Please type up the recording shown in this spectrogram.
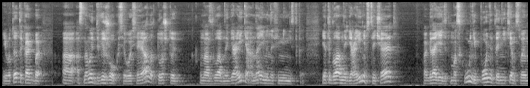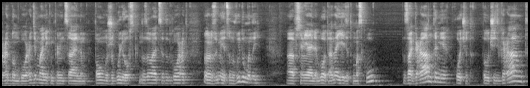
И вот это как бы а, основной движок всего сериала, то, что у нас главная героиня, она именно феминистка. И эта главная героиня встречает, когда едет в Москву, не понятая никем в своем родном городе, маленьком провинциальном, по-моему, Жигулевск называется этот город. Ну, разумеется, он выдуманный а, в сериале. Вот, она едет в Москву за грантами, хочет получить грант,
